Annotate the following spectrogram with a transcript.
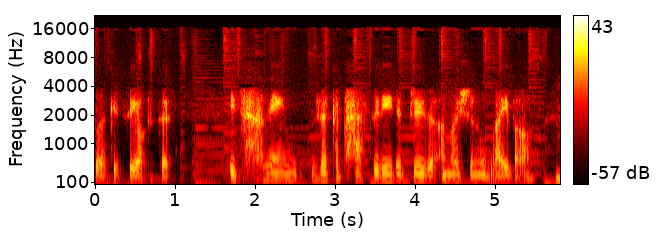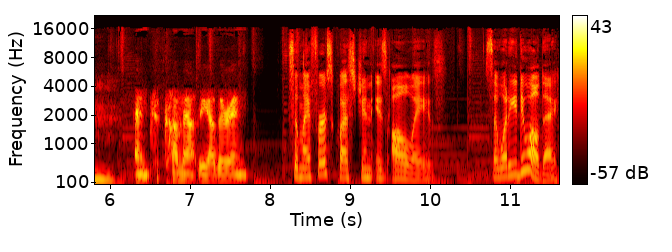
work it's the opposite it's having the capacity to do the emotional labor mm. and to come out the other end. So, my first question is always So, what do you do all day?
